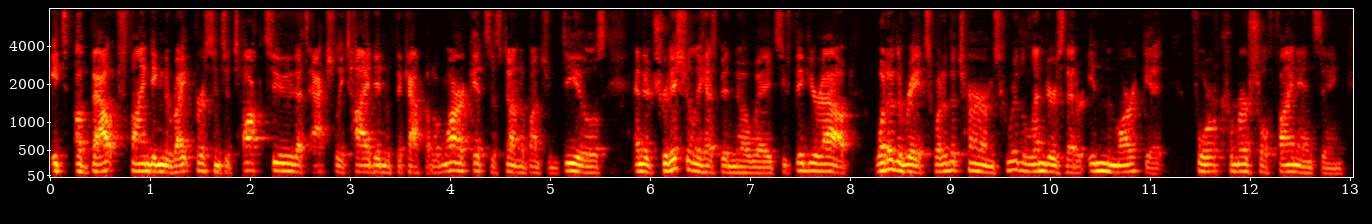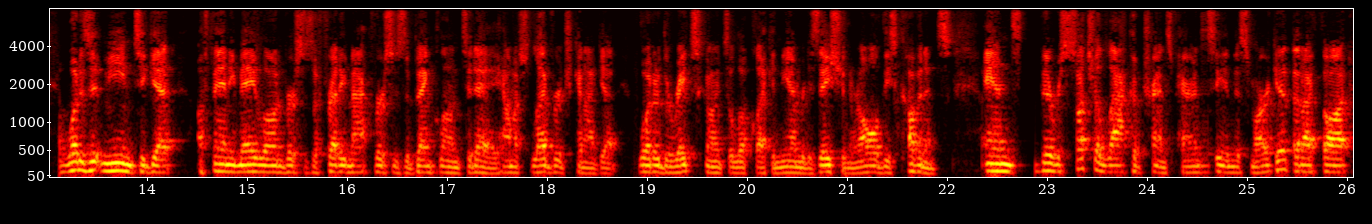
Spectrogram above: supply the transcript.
It's about finding the right person to talk to that's actually tied in with the capital markets, has done a bunch of deals, and there traditionally has been no way to figure out what are the rates, what are the terms, who are the lenders that are in the market for commercial financing, what does it mean to get a Fannie Mae loan versus a Freddie Mac versus a bank loan today? How much leverage can I get? What are the rates going to look like in the amortization and all of these covenants? And there was such a lack of transparency in this market that I thought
